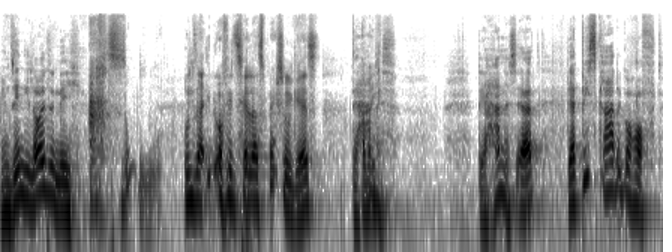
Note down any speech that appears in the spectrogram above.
Den sehen die Leute nicht. Ach so, unser inoffizieller Special Guest. Der Aber ich- Hannes. Der Hannes, er hat, der hat bis gerade gehofft,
